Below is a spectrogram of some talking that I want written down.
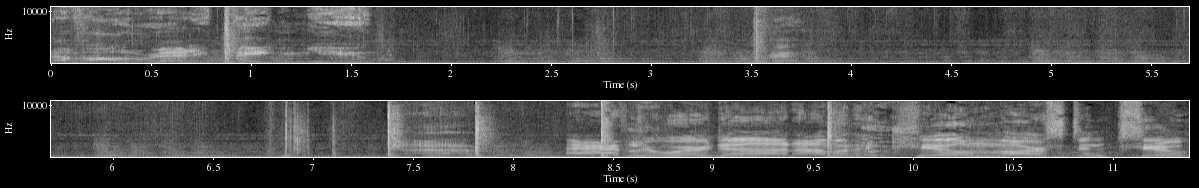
I've already beaten you. After we're done, I'm gonna kill Marston too.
